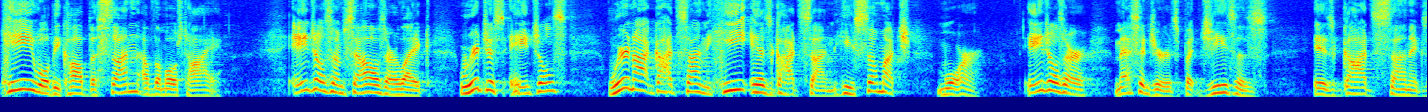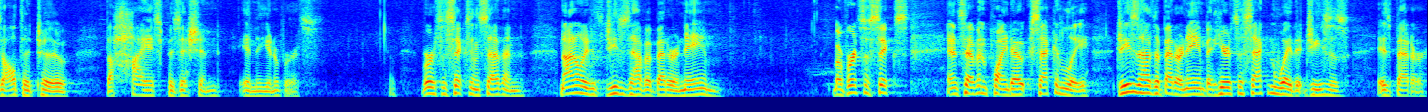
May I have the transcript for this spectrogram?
He will be called the Son of the Most High. Angels themselves are like, we're just angels. We're not God's Son. He is God's Son. He's so much more. Angels are messengers, but Jesus is God's Son exalted to the highest position in the universe. Verses 6 and 7, not only does Jesus have a better name, but verses 6 and 7 point out, secondly, Jesus has a better name, but here's the second way that Jesus is better.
